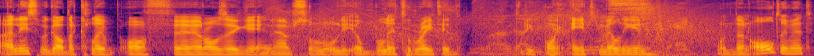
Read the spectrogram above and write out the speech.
At least we got the clip of uh, Rose getting absolutely obliterated. 3.8 million with an ultimate.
